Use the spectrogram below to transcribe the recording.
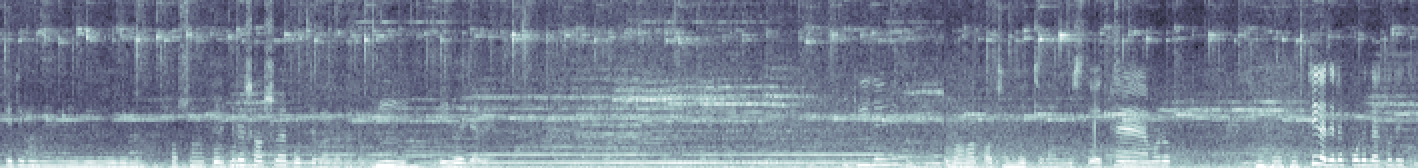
তো বিকেটে সবসময় করব এটা সবসময় করতে পারবে না হুম। এই হয়ে যাবে। আমার পছন্দ হচ্ছে না বুঝতে পারছি। হ্যাঁ আমারও। ঠিক আছে এটা পরে দেখো দেখি।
